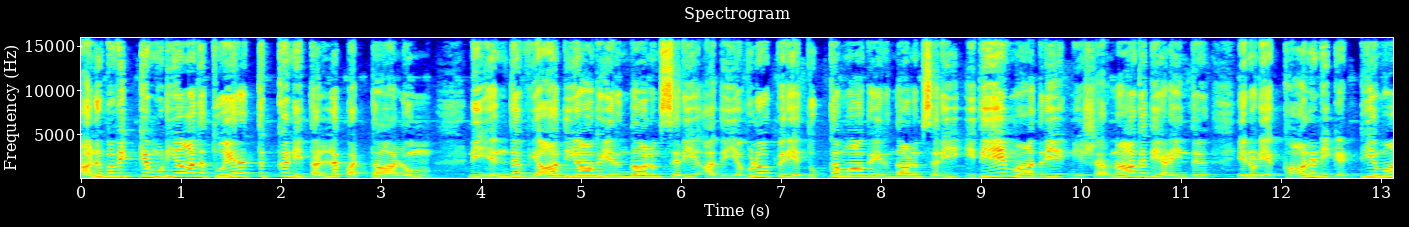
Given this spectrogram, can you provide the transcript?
அனுபவிக்க முடியாத துயரத்துக்கு நீ தள்ளப்பட்டாலும் நீ எந்த வியாதியாக இருந்தாலும் சரி அது எவ்வளோ பெரிய துக்கமாக இருந்தாலும் சரி இதே மாதிரி நீ சரணாகதி அடைந்து என்னுடைய காலை நீ கெட்டியமா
